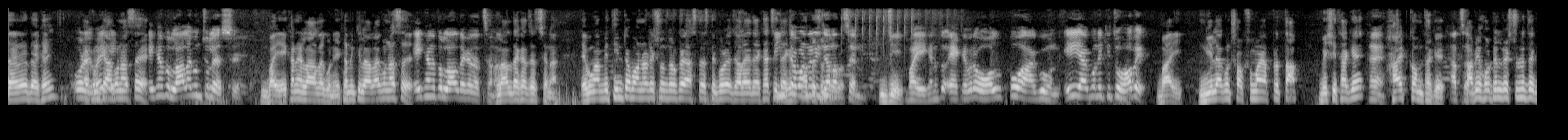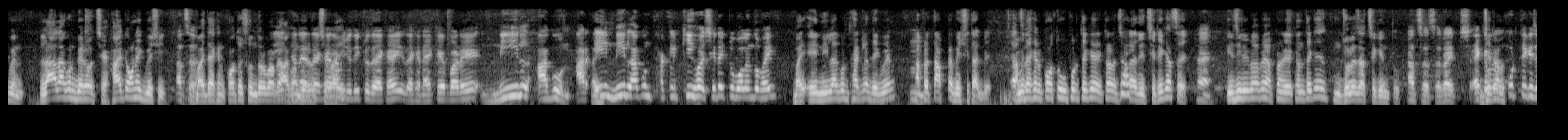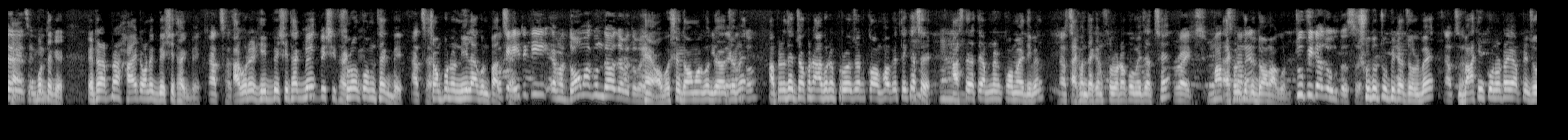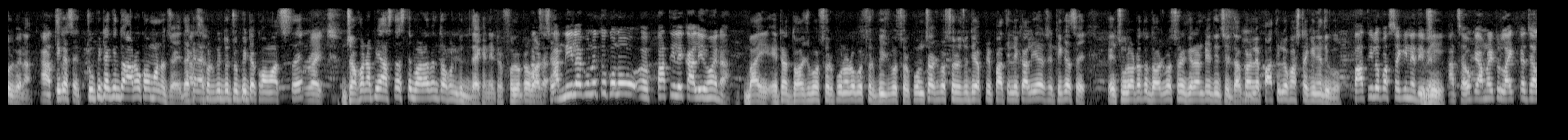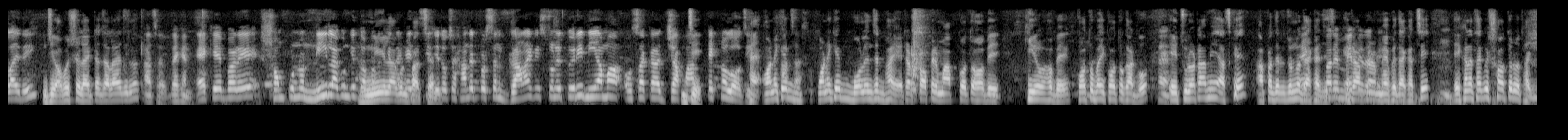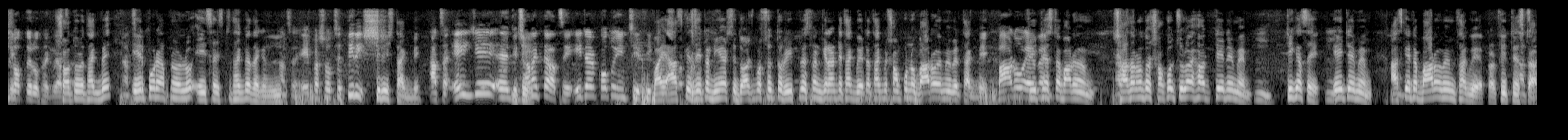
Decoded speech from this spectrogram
দেখা দেখাই এখন কি আগুন আছে? এখানে তো লাল আগুন চলে আসছে। ভাই এখানে লাল আগুন। এখানে কি লাল আগুন আছে? এইখানে তো লাল দেখা যাচ্ছে না। লাল দেখা যাচ্ছে না। এবং আমি তিনটা বানারে সুন্দর করে আস্তে আস্তে করে জ্বালায় দেখাচ্ছি তিনটা জ্বালাচ্ছেন? জি। ভাই এখানে তো একেবারে অল্প আগুন। এই আগুনে কিছু হবে? ভাই নীল আগুন সবসময় আপনার তাপ বেশি থাকে হ্যাঁ। হাইট কম থাকে। আচ্ছা। আপনি হোটেল রেস্টুরেন্টে দেখবেন লাল আগুন বের হচ্ছে হাইট অনেক বেশি। আচ্ছা। ভাই দেখেন কত সুন্দরভাবে আগুন বের হচ্ছে ভাই। যদি একটু দেখাই দেখেন একেবারে নীল আগুন। আর এই নীল আগুন থাকলে কি হয় সেটা একটু বলেন তো ভাই। ভাই এই নীল আগুন থাকলে দেখবেন আপনার তাপটা বেশি থাকবে। আমি দেখেন কত উপর থেকে এটা জ্বালা দিচ্ছি ঠিক আছে? হ্যাঁ। ইজিলি ভাবে আপনার এখান থেকে জ্বলে যাচ্ছে কিন্তু। আচ্ছা আচ্ছা রাইট একেবারে উপর থেকে হ্যাঁ, জ্বালিয়েছেন উপর থেকে। এটা আপনার হাইট অনেক বেশি থাকবে। আচ্ছা আচ্ছা। আগুনের হিট বেশি থাকবে ফ্লো কম থাকবে। আচ্ছা। সম্পূর্ণ নীল আগুন পাচ্ছে এটা কি দম আগুন দেওয়া যাবে তো ভাই? হ্যাঁ অবশ্যই দম আগুন দেওয়া যাবে। আপনাদের যখন আগুনের প্রয়োজন কম হবে ঠিক আছে? আস্তে আস্তে আপনার কমায় দিবেন। আচ্ছা। এখন দেখেন ফ্লোটা কমে যাচ্ছে। রাইট এখন কিন্তু দম আগুন টুপিটা জ্বলতেছে। শুধু টুপিটা জ্বলবে আচ্ছা। বাকি কোনোটাই আপনি জ্বলবে না আচ্ছা। ঠিক আছে? টুপিটা কিন্তু আরও কমানো যায়। দেখেন। এখন কিন্তু টুপিটা কম আসছে। রাইট যখন আপনি আস্তে আস্তে বাড়াবেন তখন কিন্তু দেখেন এটার ফ্লোটা বাড়ছে। আর নীল আগুনে তো কোনো পাতিলে কালি হয় না। ভাই এটা দশ বছর পনেরো বছর বিশ বছর পঞ্চাশ বছরে যদি আপনি পাতিলে কালি আসে ঠিক আছে? এই চুলাটা তো দশ বছরের গ্যারান্টি দিচ্ছে। দরকার হলে পাতিলও পাঁচটা কিনে দিব। পাতিলো পাঁচটা কিনে দিবেন। আচ্ছা ওকে আমরা একটু লাইটটা জ্বালাই দেই। জি অবশ্যই লাইটটা জ্বালায় দিল। আচ্ছা দেখেন একেবারে সম্পূর্ণ নীল আগুন কিন্তু নীল আগুন পাচ্ছেন। যেটা হচ্ছে হান্ড্রেড পার্সেন্ট গ্রানাইট স্টোনের তৈরি নিয়ামা ওসাকা জাপান টেকনোলজি হ্যাঁ অনেকে আচ্ছা। অনেকে বলেন যে ভাই এটা টপের মাপ কত হবে? কি হবে কত বাই কত কাটবো হ্যাঁ। এই চুলাটা আমি আজকে আপনাদের জন্য দেখা যাচ্ছে এটা আপনার ম্যাপে দেখাচ্ছি। এখানে থাকবে সতেরো থাকবে। সতেরো থাকবে আচ্ছা। সতেরো থাকবে। আচ্ছা। এরপরে আপনার হলো এই সাইজটা থাকবে দেখেন আচ্ছা এই পাশে হচ্ছে তিরিশ। তিরিশ থাকবে। আচ্ছা এই যে জি। আছে এটার কত ইঞ্চি ভাই আজকে যেটা নিয়ে আসছি দশ বছর তো রিপ্লেসমেন্ট গ্যারান্টি থাকবে এটা থাকবে সম্পূর্ণ বারো এম এর থাকবে। বারো ফিটনেসটা বারো এম সাধারণত সকল চুলায় হয় টেন এম ঠিক আছে? এইট এম এম আজকে এটা বারো এম এম থাকবে আপনার ফিটনেসটা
